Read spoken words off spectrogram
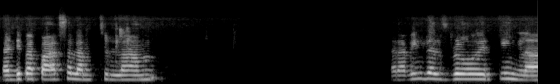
கண்டிப்பா பார்சல் அனுப்பிச்சிடலாம் ரவீந்தர் ப்ரோ இருக்கீங்களா?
